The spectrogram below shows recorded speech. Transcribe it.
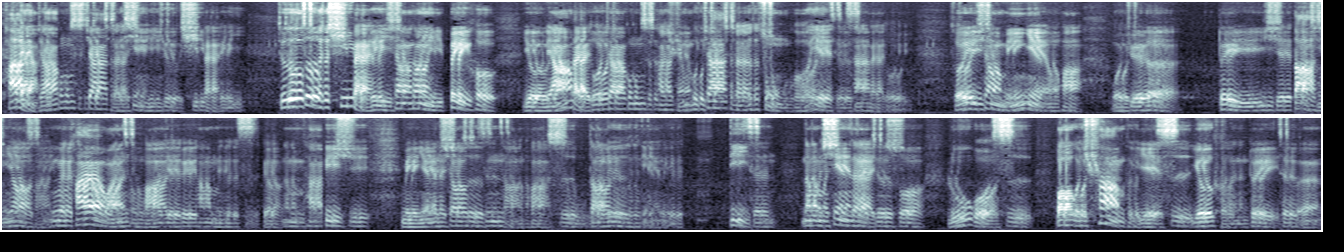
它两家公司加起来现金就有七百个亿。就是说这个七百个亿相当于背后有两百多家公司，它全部加起来的总额也只有三百多亿。所以像明年的话，我觉得对于一些大型药厂，因为它要完成华尔街对他们这个指标，那么它必须每年的销售增长的话是五到六个点的一个递增。那么现在就是说，如果是包括 Trump 也是有可能对这个。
